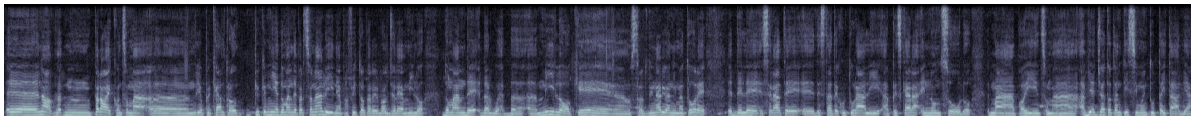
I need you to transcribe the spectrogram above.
Eh, no, mh, mm, però ecco, insomma, io più che altro, più che mie domande personali, ne approfitto per rivolgere a Milo domande dal web. Milo, che è uno straordinario animatore delle serate eh, d'estate culturali a Pescara e non solo, ma poi insomma ha viaggiato tantissimo in tutta Italia.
